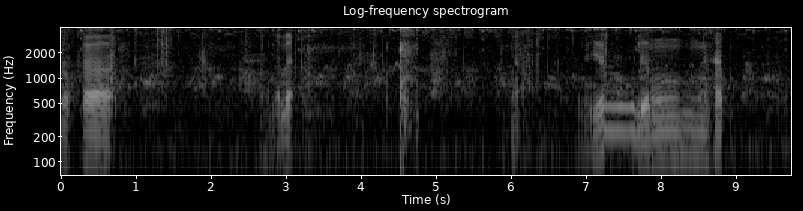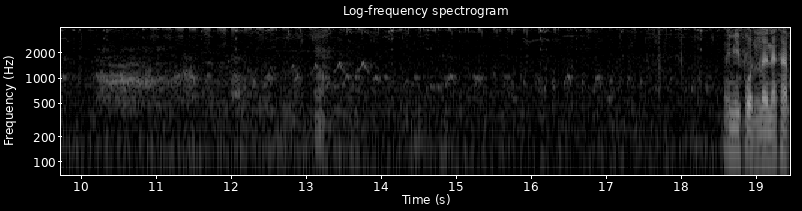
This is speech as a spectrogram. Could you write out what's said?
แล้วก็นั่นแหละเดี๋ยวเหลืองนะครับไม่มีฝนเลยนะครับ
